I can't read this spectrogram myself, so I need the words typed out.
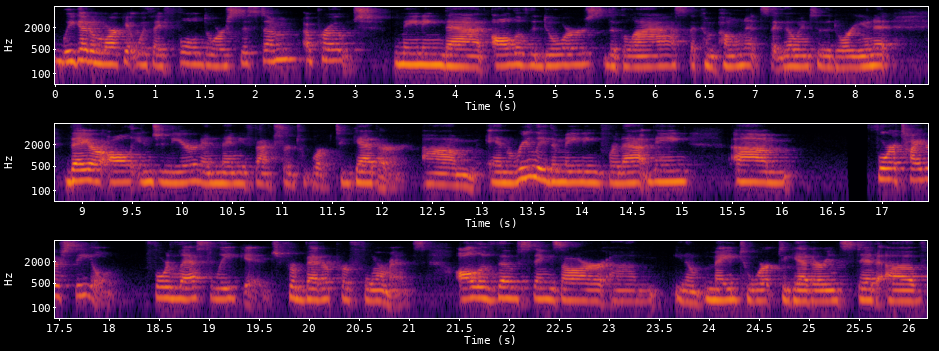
we go to market with a full door system approach, meaning that all of the doors, the glass, the components that go into the door unit, they are all engineered and manufactured to work together. Um, and really, the meaning for that being um, for a tighter seal, for less leakage, for better performance. All of those things are, um, you know, made to work together instead of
